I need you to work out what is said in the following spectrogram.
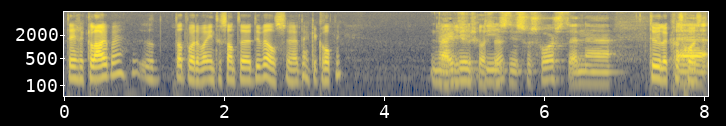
tegen Kluiber. Dat, dat, worden wel interessante duels, uh, denk ik, Rodney. Nee, die, is, die is dus geschorst. En, uh, Tuurlijk, geschorst.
